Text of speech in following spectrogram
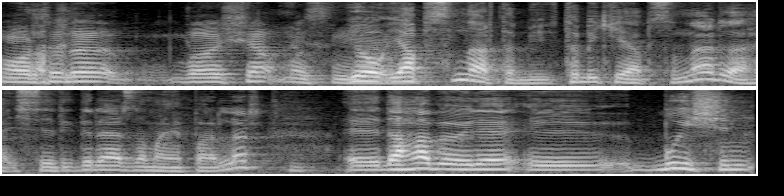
Ortada bağış yapmasınlar. Yo yapsınlar tabii. Tabii ki yapsınlar da istedikleri her zaman yaparlar. Ee, daha böyle e, bu işin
